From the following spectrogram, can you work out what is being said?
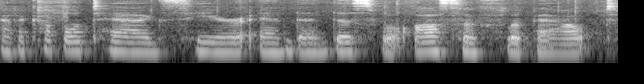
got a couple of tags here and then this will also flip out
